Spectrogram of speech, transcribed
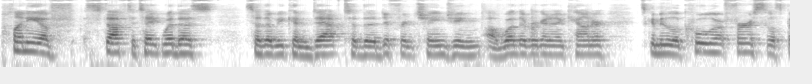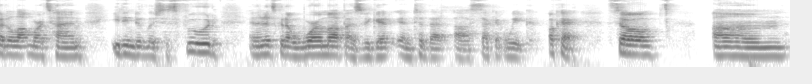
plenty of stuff to take with us so that we can adapt to the different changing uh, weather we're going to encounter. It's gonna be a little cooler at first, we'll spend a lot more time eating delicious food, and then it's gonna warm up as we get into that uh, second week. Okay, so um,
